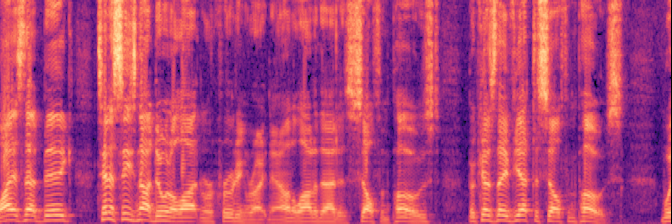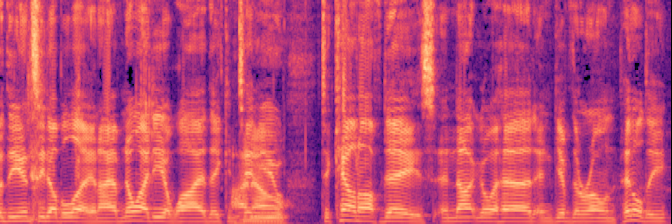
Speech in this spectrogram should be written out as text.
Why is that big? Tennessee's not doing a lot in recruiting right now, and a lot of that is self-imposed because they've yet to self-impose with the NCAA, and I have no idea why they continue to count off days and not go ahead and give their own penalty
